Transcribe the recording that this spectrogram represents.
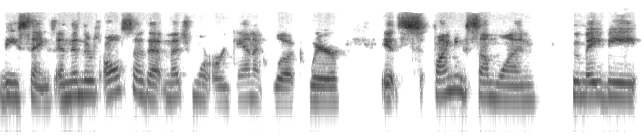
these things. And then there's also that much more organic look where it's finding someone who may be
